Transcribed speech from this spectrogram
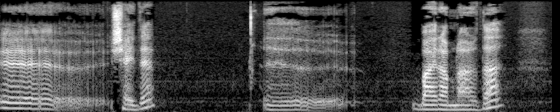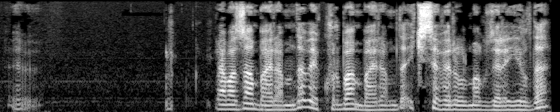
e, şeyde e, bayramlarda e, Ramazan bayramında ve Kurban bayramında iki sefer olmak üzere yılda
